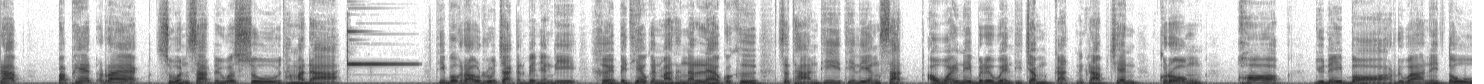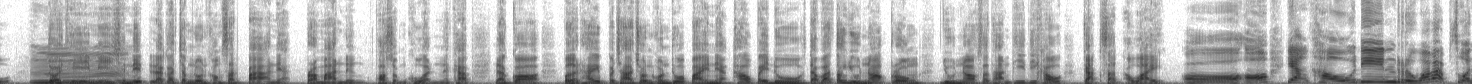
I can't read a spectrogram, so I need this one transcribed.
ครับประเภทแรก สวนสัตว์หรือว่าซูธรรมดา ที่พวกเรารู้จักกันเป็นอย่างดี เคยไปเที่ยวกันมาทั้งนั้นแล้วก็คือ สถานที่ที่เลี้ยงสัตว์ เอาไว้ในบริเวณที่จำกัดนะครับ เช่น กรงคอก อยู่ในบ่อหรือว่าในตู้อืมโดยที่มีชนิดแล้วก็จำนวนของสัตว์ป่าเนี่ยประมาณหนึ่งพอสมควรนะครับ แล้วก็เปิดให้ประชาชนคนทั่วไปเนี่ยเข้าไปดู แต่ว่าต้องอยู่นอกกรง อยู่นอกสถานที่ที่เขากักสัตว์เอาไว้ อ๋ออ๋ออย่างเขาดินหรือว่าแบบสวน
